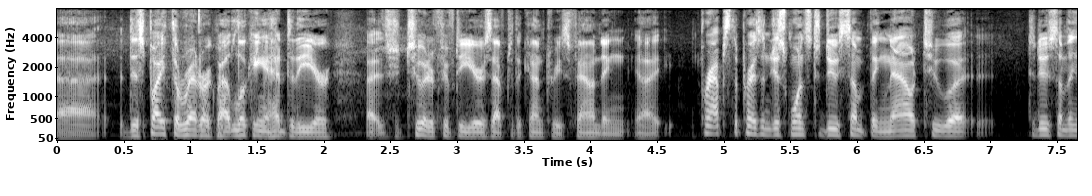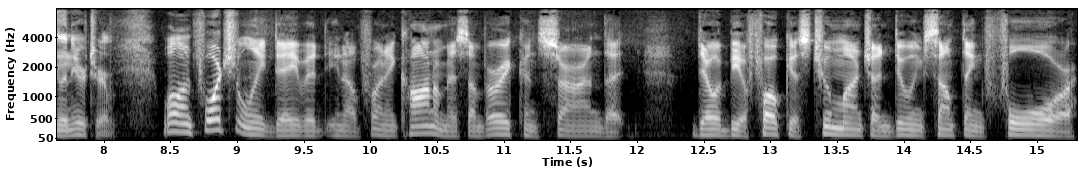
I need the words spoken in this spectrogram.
Uh, despite the rhetoric about looking ahead to the year, uh, 250 years after the country's founding, uh, perhaps the president just wants to do something now to uh, to do something in the near term. Well, unfortunately, David, you know, for an economist, I'm very concerned that there would be a focus too much on doing something for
